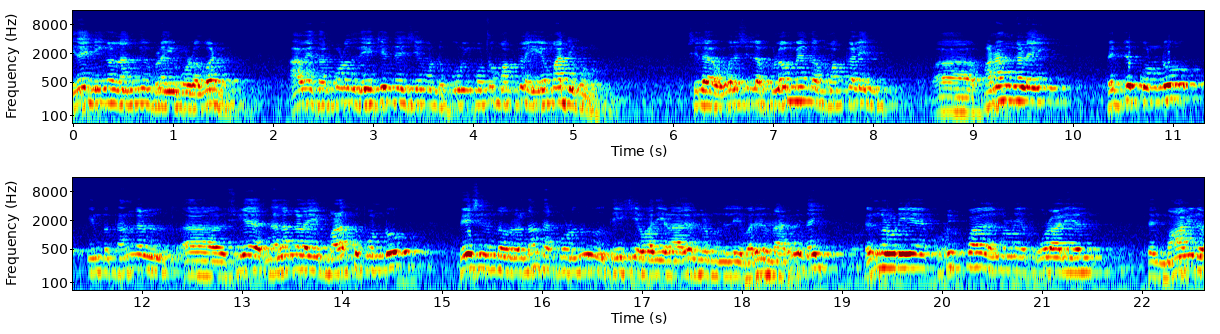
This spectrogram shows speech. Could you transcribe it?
இதை நீங்கள் நன்கு விளங்கிக் கொள்ள வேண்டும். அவை தற்பொழுது தேசியம் தேசியம் என்று கூறிக்கொண்டு மக்களை ஏமாற்றிக் சில ஒரு சில புலம்பெயர்ந்த மக்களின் பணங்களை பெற்றுக்கொண்டு இன்று தங்கள் சுய நலங்களை வளர்த்து கொண்டு பேசுகின்றவர்கள் தான் தற்பொழுது தேசியவாதிகளாக எங்கள் முன்னிலே வருகின்றார்கள். இதை எங்களுடைய குறிப்பாக எங்களுடைய போராளிகள் சரி மாவீர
